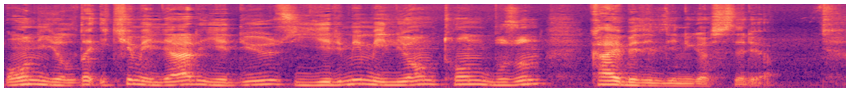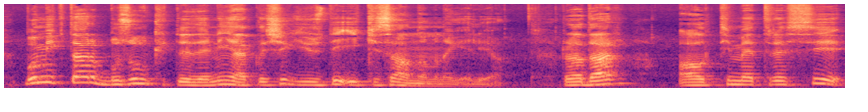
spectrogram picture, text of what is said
10 yılda 2 milyar 720 milyon ton buzun kaybedildiğini gösteriyor. Bu miktar buzul kütlelerinin yaklaşık %2'si anlamına geliyor. Radar altimetresi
